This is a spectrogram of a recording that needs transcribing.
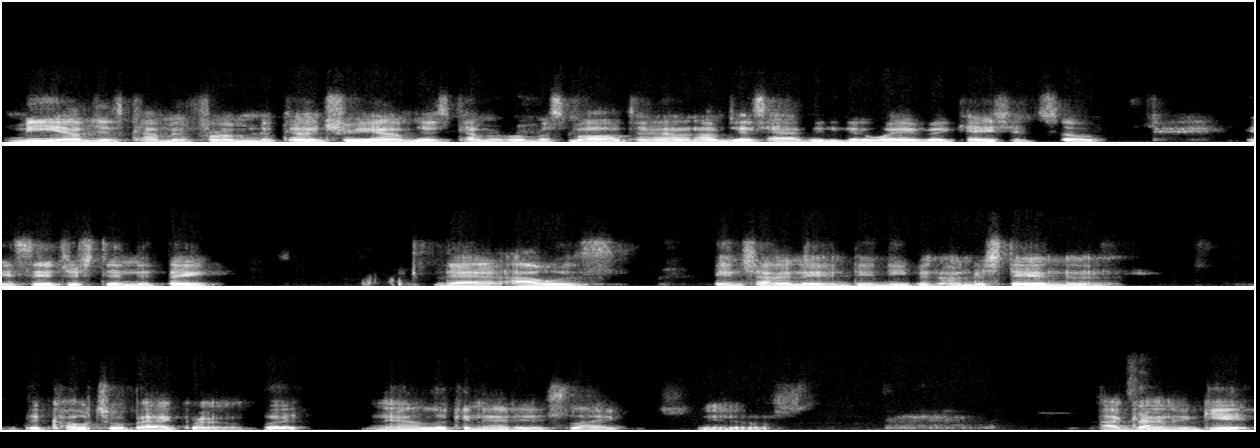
me, I'm just coming from the country. I'm just coming from a small town. I'm just happy to get away vacation. So it's interesting to think that I was in China and didn't even understand the the cultural background. But now looking at it, it's like, you know, I kind of get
